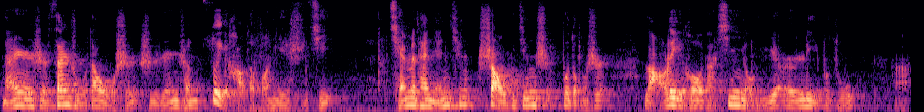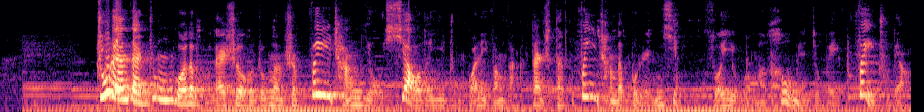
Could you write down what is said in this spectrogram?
男人是三十五到五十，是人生最好的黄金时期。前面太年轻，少不经事，不懂事；老了以后呢，心有余而力不足。啊，株连在中国的古代社会中呢，是非常有效的一种管理方法，但是它非常的不人性，所以我们后面就被废除掉了。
